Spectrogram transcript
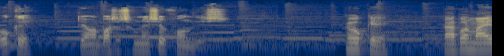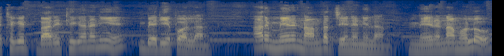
ওকে তুই আমার বাসার সামনে এসে ফোন দিস। ওকে। তারপর মায়ের থেকে বাড়ির ঠিকানা নিয়ে বেরিয়ে পড়লাম। আর মেয়ের নামটা জেনে নিলাম। মেয়ের নাম হলো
